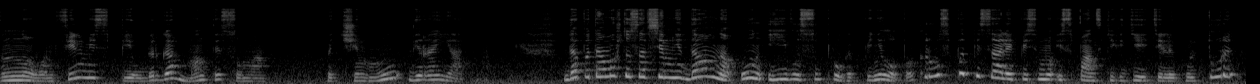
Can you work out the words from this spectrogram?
в новом фильме Спилберга «Монтесума». Почему вероятно? Да потому что совсем недавно он и его супруга Пенелопа Круз подписали письмо испанских деятелей культуры –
